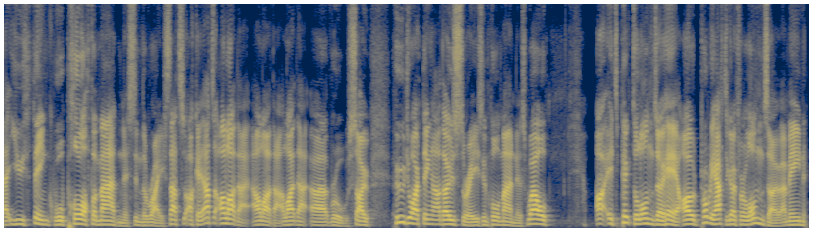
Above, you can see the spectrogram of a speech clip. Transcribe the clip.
that you think will pull off a madness in the race. That's okay. That's I like that. I like that. I like that uh, rule. So who do I think out of those three is going to pull madness? Well. Uh, it's picked Alonso here. I would probably have to go for Alonso. I mean,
